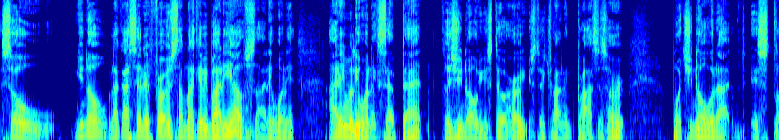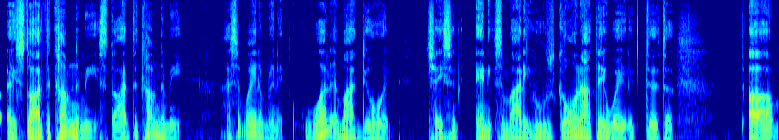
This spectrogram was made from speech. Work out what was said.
So, you know, like I said at first, I'm like everybody else. I didn't want to, I didn't really want to accept that because, you know, you're still hurt. You're still trying to process hurt. But you know what? I it, it started to come to me. It started to come to me. I said, wait a minute, what am I doing chasing any somebody who's going out their way to to, to um,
